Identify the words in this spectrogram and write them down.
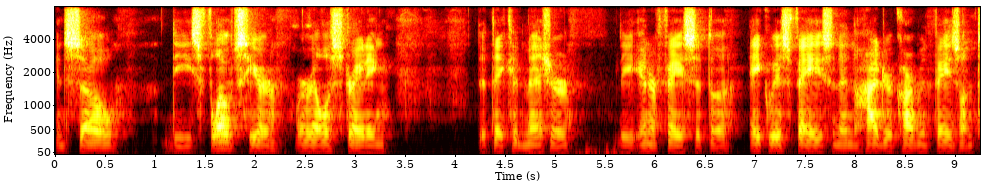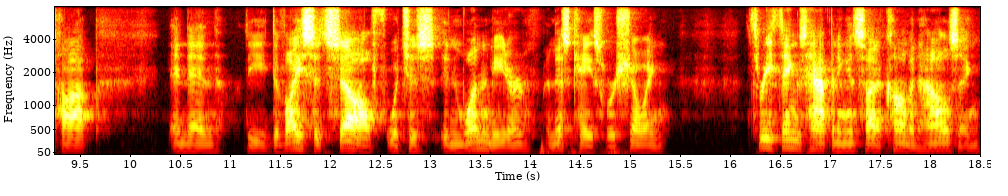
And so these floats here are illustrating that they could measure the interface at the aqueous phase and then the hydrocarbon phase on top. And then the device itself, which is in one meter, in this case we're showing three things happening inside a common housing.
